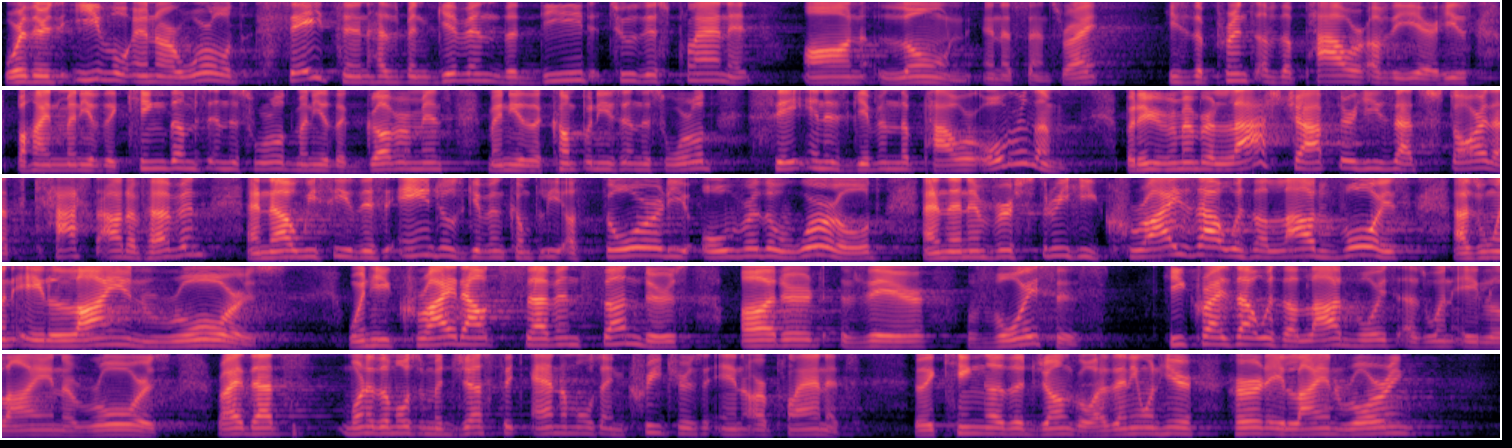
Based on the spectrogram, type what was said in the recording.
where there's evil in our world, Satan has been given the deed to this planet on loan, in a sense, right? He's the prince of the power of the air. He's behind many of the kingdoms in this world, many of the governments, many of the companies in this world. Satan is given the power over them. But if you remember last chapter, he's that star that's cast out of heaven. And now we see this angel's given complete authority over the world. And then in verse 3, he cries out with a loud voice as when a lion roars. When he cried out, seven thunders uttered their voices. He cries out with a loud voice as when a lion roars, right? That's one of the most majestic animals and creatures in our planet, the king of the jungle. Has anyone here heard a lion roaring?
